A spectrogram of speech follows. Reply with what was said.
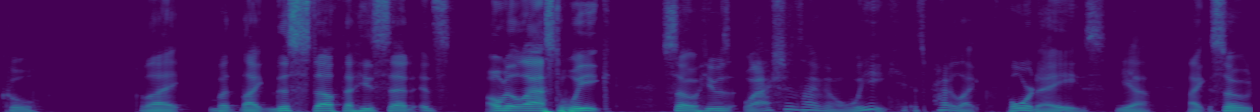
cool. Like, but like this stuff that he said, it's over the last week. So he was well, actually, it's not even a week. It's probably like four days. yeah, Like so,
